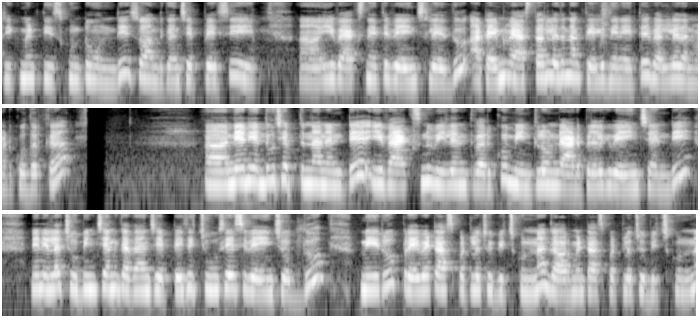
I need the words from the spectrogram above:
ట్రీట్మెంట్ తీసుకుంటూ ఉంది. సో అందుకని చెప్పేసి ఈ వ్యాక్సిన్ అయితే వేయించలేదు. ఆ టైంలో వేస్తారో లేదో నాకు తెలియదు నేనైతే వెళ్ళలేదనమాట కుదరక. నేను ఎందుకు చెప్తున్నానంటే ఈ వ్యాక్సిన్ వీలైనంత వరకు మీ ఇంట్లో ఉండే ఆడపిల్లలకి వేయించండి. నేను ఇలా చూపించాను కదా అని చెప్పేసి చూసేసి వేయించొద్దు. మీరు ప్రైవేట్ హాస్పిటల్లో చూపించుకున్న గవర్నమెంట్ హాస్పిటల్లో చూపించుకున్న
